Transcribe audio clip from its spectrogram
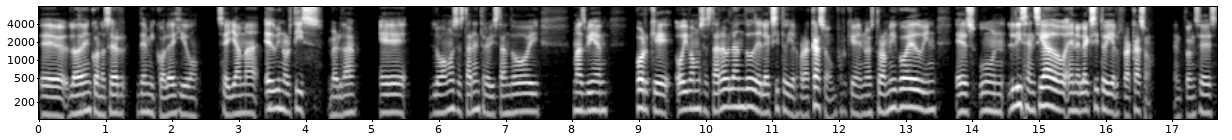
Eh, lo deben conocer de mi colegio. Se llama Edwin Ortiz, ¿verdad? Eh, lo vamos a estar entrevistando hoy, más bien porque hoy vamos a estar hablando del éxito y el fracaso, porque nuestro amigo Edwin es un licenciado en el éxito y el fracaso. Entonces,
